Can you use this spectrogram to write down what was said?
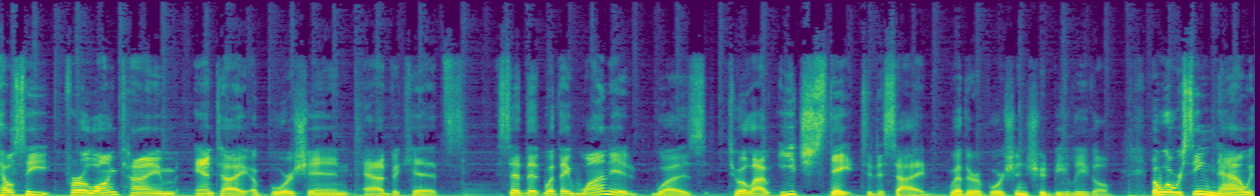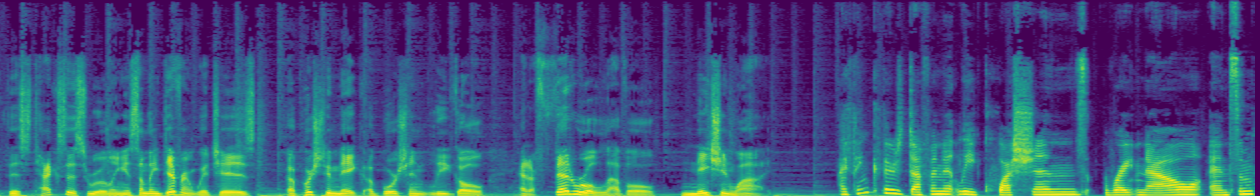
Kelsey, for a long time, anti abortion advocates said that what they wanted was to allow each state to decide whether abortion should be legal. But what we're seeing now with this Texas ruling is something different, which is a push to make abortion legal at a federal level nationwide. I think there's definitely questions right now and some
